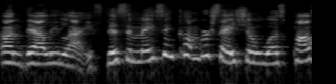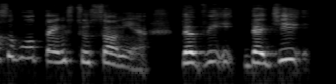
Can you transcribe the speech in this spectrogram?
on daily life. This amazing conversation was possible thanks to Sonia, the v, the G,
